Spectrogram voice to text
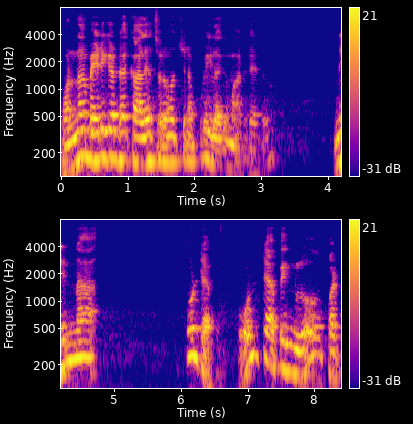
మొన్న మేడిగడ్డ కాళేశ్వరం వచ్చినప్పుడు ఇలాగే మాట్లాడారు. నిన్న ఫోన్ ట్యాపింగ్ ఫోన్ ట్యాపింగ్లో పట్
